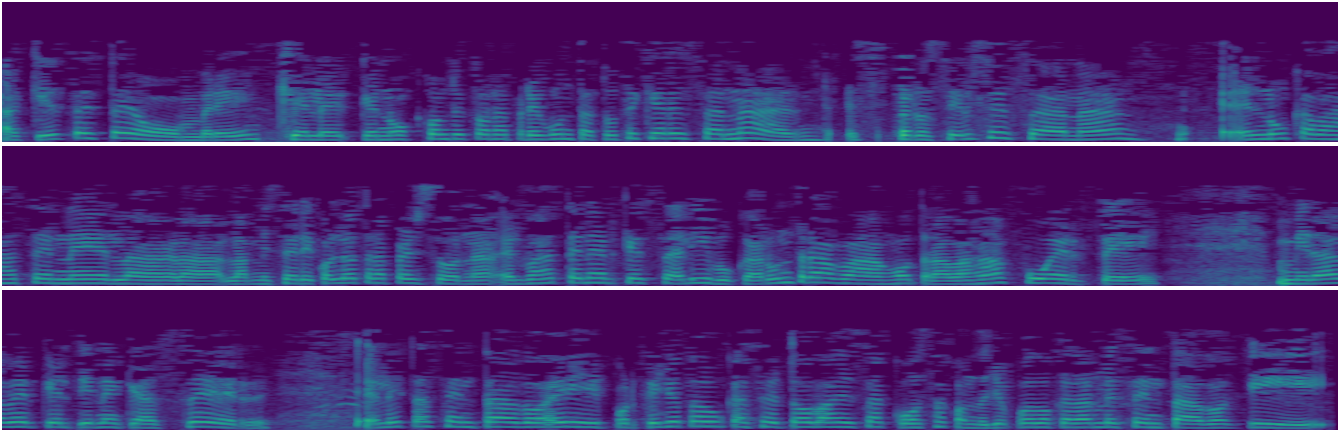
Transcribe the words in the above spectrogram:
aquí está este hombre que, le, que no contestó la pregunta, ¿tú te quieres sanar? Pero si él se sana, él nunca va a tener la, la, misericordia de otra persona, él va a tener que salir, buscar un trabajo, trabajar fuerte, mirar a ver qué él tiene que hacer. Él está sentado ahí, porque yo tengo que hacer todas esas cosas cuando yo puedo quedarme sentado aquí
